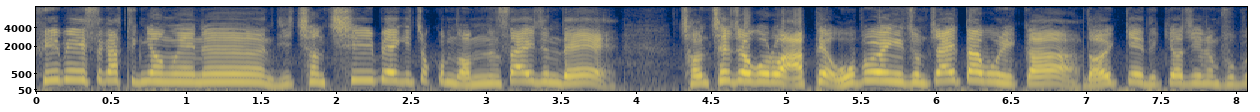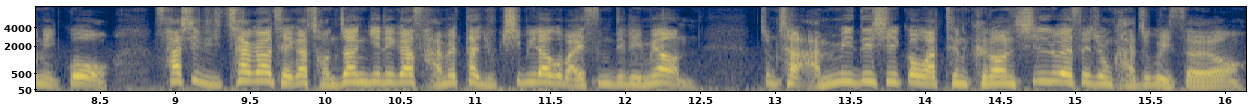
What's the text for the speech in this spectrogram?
휠베이스 같은 경우에는 2700이 조금 넘는 사이즈인데 전체적으로 앞에 오버행이 좀 짧다 보니까 넓게 느껴지는 부분이 있고 사실 이 차가 제가 전장 길이가 4m 60이라고 말씀드리면 좀 잘 안 믿으실 것 같은 그런 실루엣을 좀 가지고 있어요.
